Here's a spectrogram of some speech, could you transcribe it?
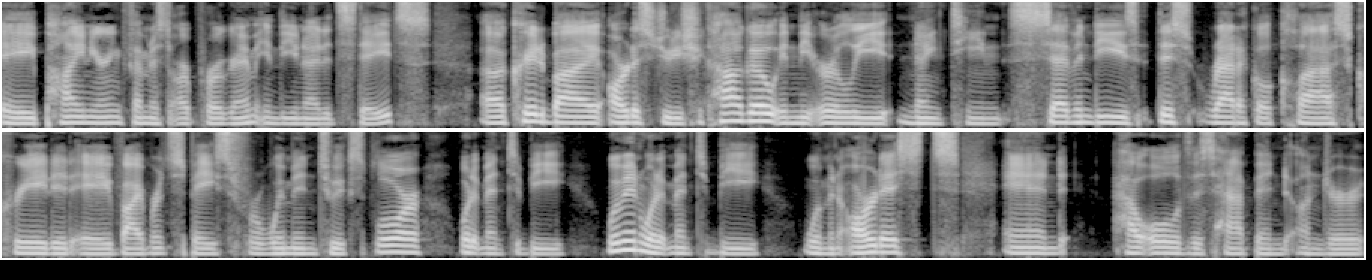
a pioneering feminist art program in the United States. Uh, created by artist Judy Chicago in the early 1970s. This radical class created a vibrant space for women to explore what it meant to be women, what it meant to be women artists, and how all of this happened under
